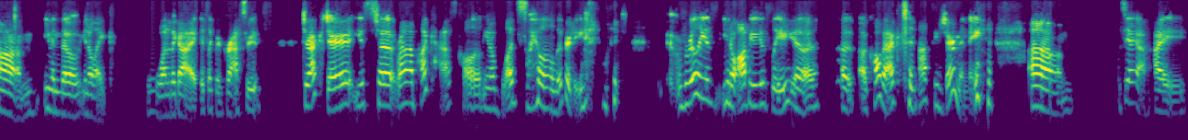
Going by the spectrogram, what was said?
um even though you know like one of the guys it's like their grassroots director used to run a podcast called, you know, Blood, Soil, Liberty, which really is, you know, obviously a, a, a callback to Nazi Germany. um, so yeah, I,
